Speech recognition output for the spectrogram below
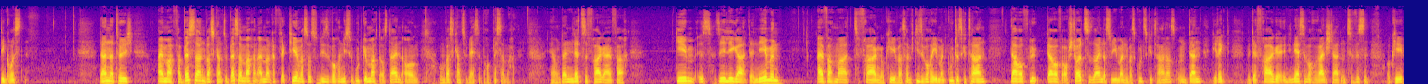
den größten. Dann natürlich einmal verbessern, was kannst du besser machen, einmal reflektieren, was hast du diese Woche nicht so gut gemacht aus deinen Augen und was kannst du nächste Woche besser machen. Ja, und dann die letzte Frage einfach, Geben ist seliger denn nehmen. Einfach mal zu fragen, okay, was habe ich diese Woche jemand Gutes getan? Darauf, darauf auch stolz zu sein, dass du jemandem was Gutes getan hast und dann direkt mit der Frage in die nächste Woche reinstarten und zu wissen, okay,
